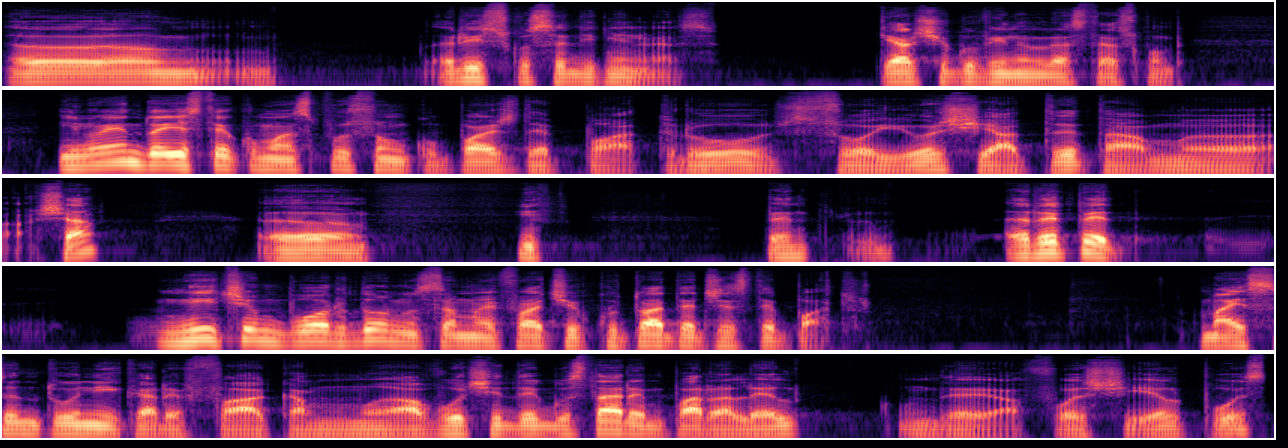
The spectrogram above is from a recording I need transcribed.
um, riscul să diminuează. Chiar și cu vinurile astea scumpe. Inuendo este, cum am spus, un cupaj de patru soiuri și atât am uh, așa. Uh, pentru, repet, nici în Bordeaux nu se mai face cu toate aceste patru. Mai sunt unii care fac, am avut și degustare în paralel, unde a fost și el pus.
